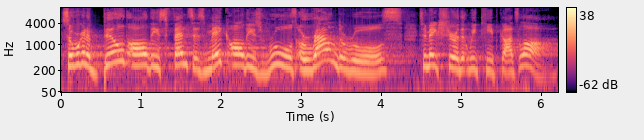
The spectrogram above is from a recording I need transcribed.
so we're going to build all these fences, make all these rules around the rules to make sure that we keep God's law.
